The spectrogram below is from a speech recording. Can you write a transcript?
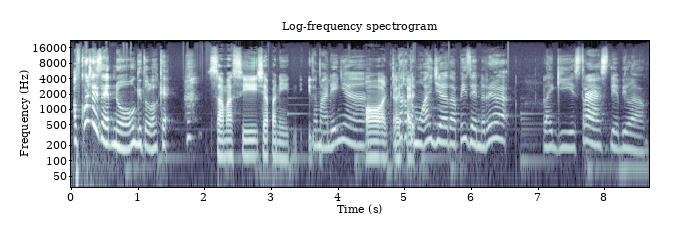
Of course I said no gitu loh, kayak hah Sama si siapa nih? sama adiknya. Oh, ad- kita ad- ketemu aja tapi Zendernya lagi stres dia bilang.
